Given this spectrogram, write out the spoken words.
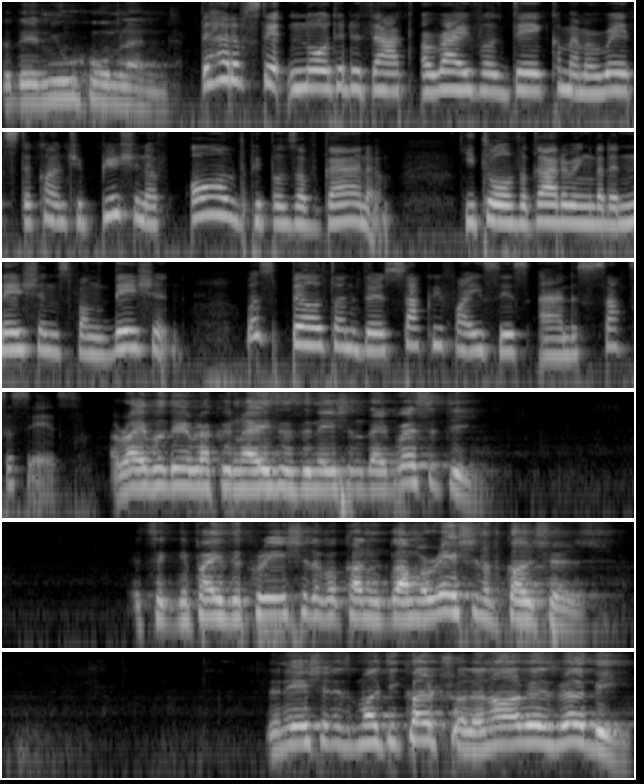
to their new homeland. The head of state noted that Arrival Day commemorates the contribution of all the peoples of Guyana. He told the gathering that the nation's foundation was built on their sacrifices and successes. Arrival Day recognizes the nation's diversity. It signifies the creation of a conglomeration of cultures. The nation is multicultural and always will be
